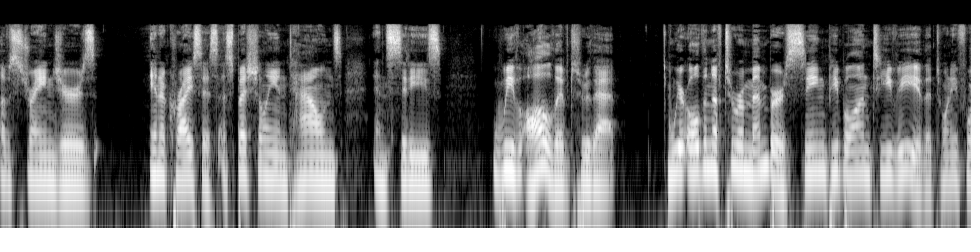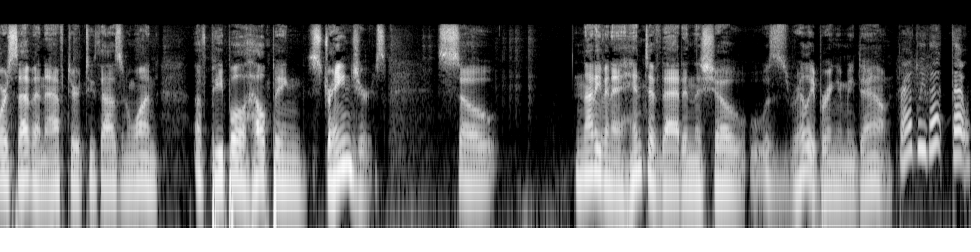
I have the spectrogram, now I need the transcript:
of strangers in a crisis, especially in towns and cities. We've all lived through that. We're old enough to remember seeing people on TV the 24 7 after 2001 of people helping strangers. So, not even a hint of that in the show was really bringing me down. Bradly, that that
